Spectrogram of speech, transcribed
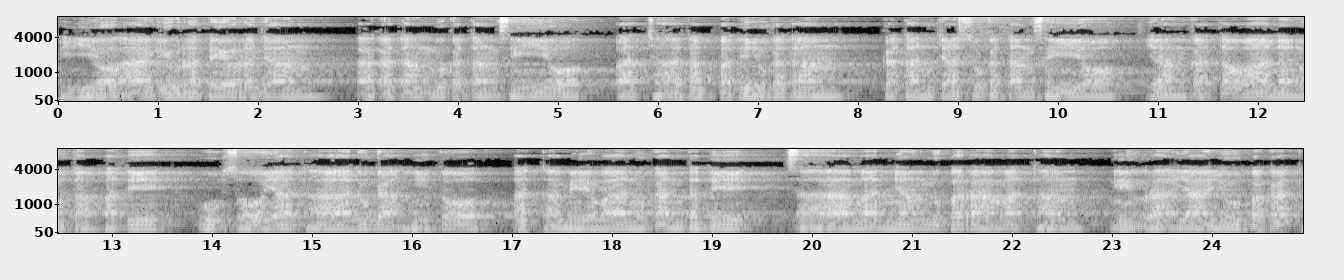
วิโยอากิรเตรจังอากตังดุกตังสิโยปัจฉาตัปปติยุกตังกตัญจสุกตังสิโยยังกัตวานนุตัปปติอุโสยธาดุกะหิโต อัตถเมวานุกันตติสามัญญังลุปรามัตถังนิรยายุปกัตถ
